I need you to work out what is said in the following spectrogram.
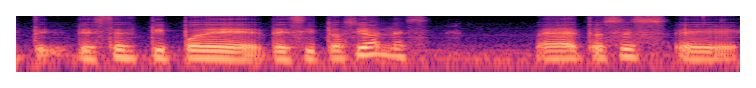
de este tipo de, situaciones. Entonces, eh,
